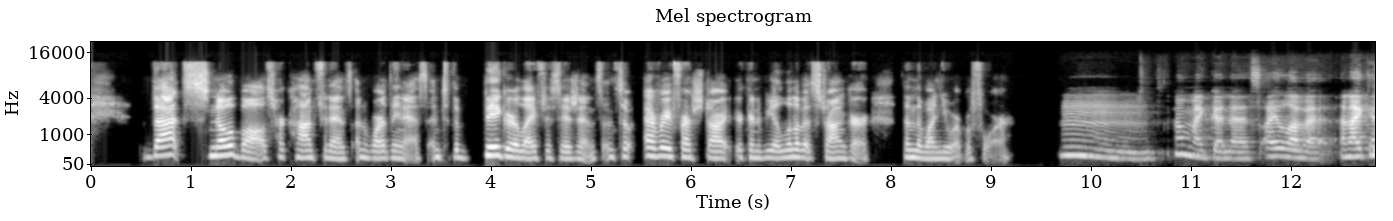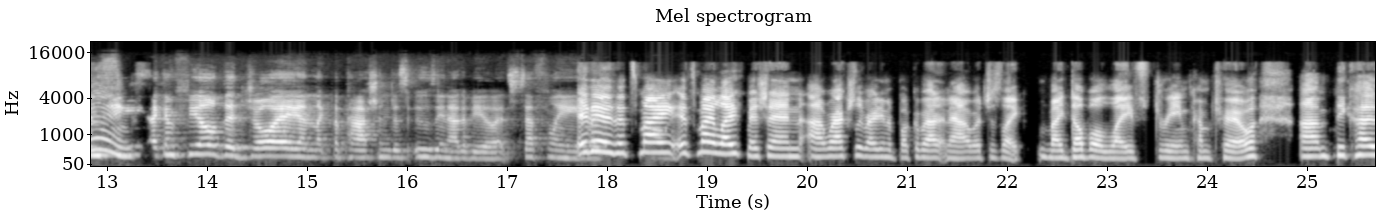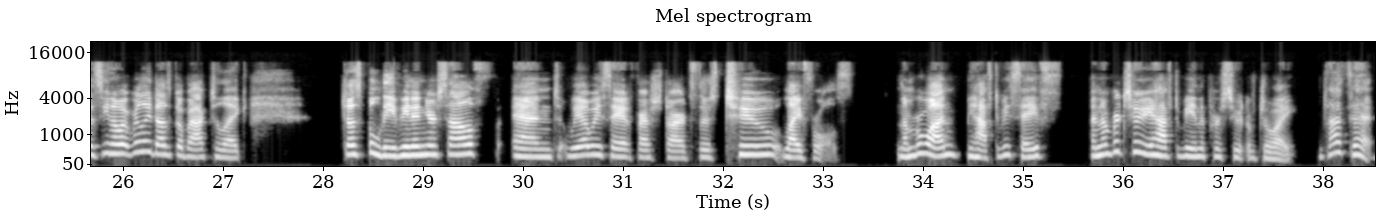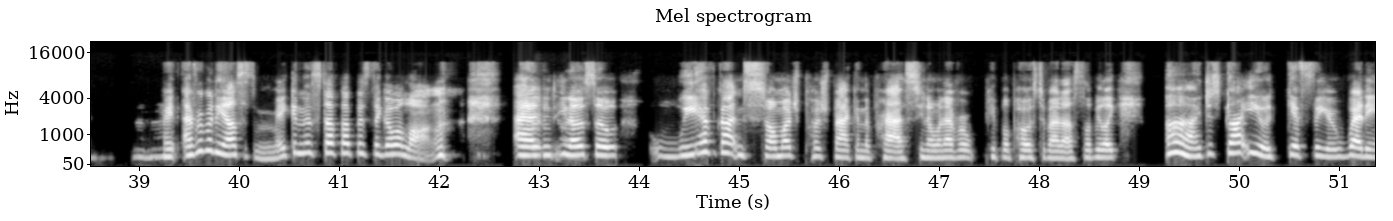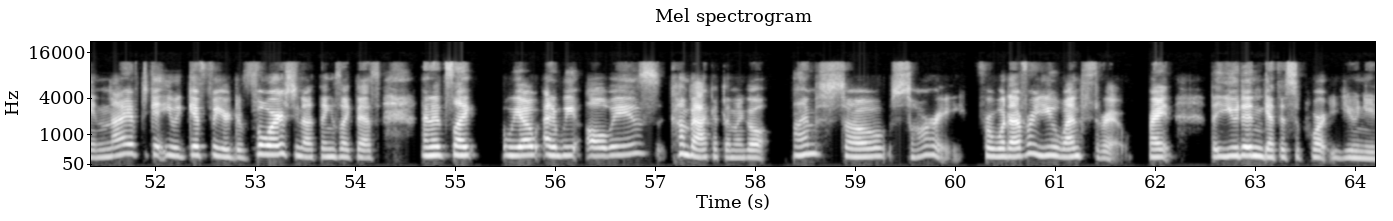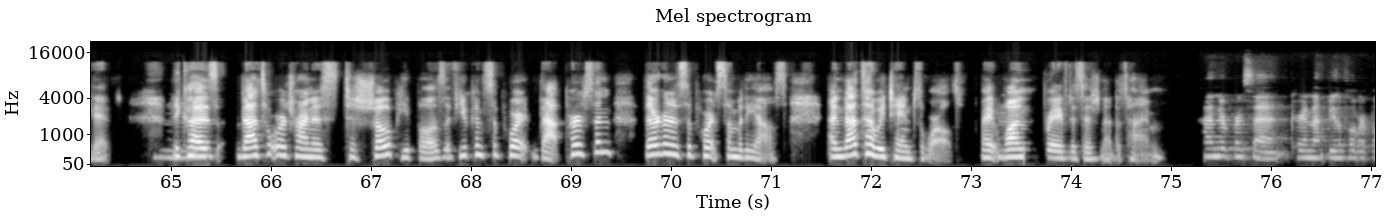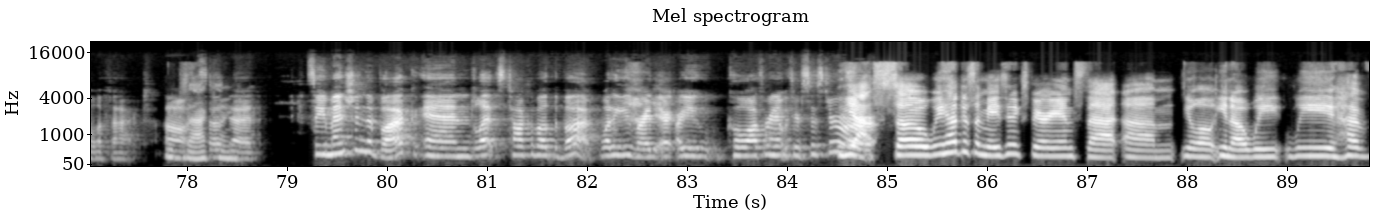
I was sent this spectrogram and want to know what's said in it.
that snowballs her confidence and worthiness into the bigger life decisions. And so every fresh start, you're going to be a little bit stronger than the one you were before. Mm. Oh my goodness. I love it. And I can Thanks. see, I can feel the joy and like the passion just oozing out of you. It's definitely It like, is. It's my um, it's my life mission. Uh, we're actually writing a book about it now, which is like my double life dream come true. Um, because you know it really does go back to like just believing in yourself. And we always say at Fresh Starts, there's two life rules. Number one, you have to be safe, and number two, you have to be in the pursuit of joy. That's it mhm. right? Everybody else is making this stuff up as they go along. and, you know, so we have gotten so much pushback in the press, you know, whenever people post about us, they'll be like, oh, I just got you a gift for your wedding and I have to get you a gift for your divorce, you know, things like this. And it's like, we, and we always come back at them and go, I'm so sorry for whatever you went through, right? That you didn't get the support you needed Mm. because that's what we're trying to to show people is if you can support that person they're going to support somebody else and that's how we change the world right Mhm. one brave decision at a time 100% creating that beautiful ripple effect. Oh, Exactly. so good. So you mentioned the book and let's talk about the book. What are you writing? Are, you co-authoring it with your sister? Or? yes so we had this amazing experience that um you'll you know we we have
